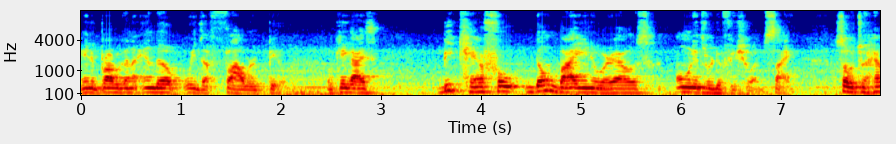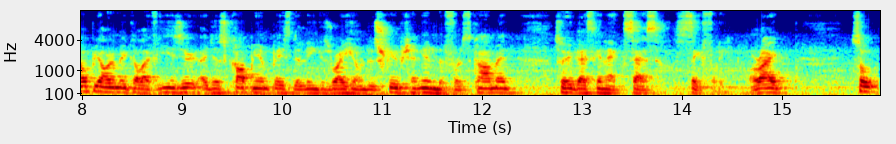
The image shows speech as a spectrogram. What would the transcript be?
and you're probably gonna end up with a flour pill. Okay guys be careful. Don't buy anywhere else only through the official website so to help you out and make your life easier, I just copy and paste the links right here in the description in the first comment so you guys can access safely, all right? So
